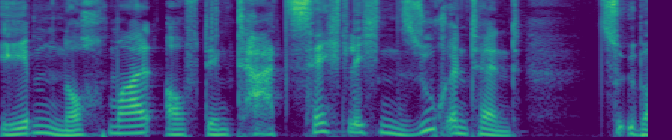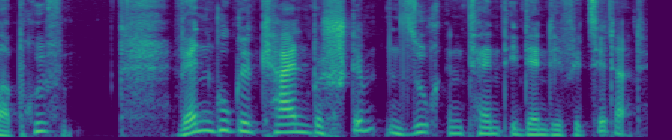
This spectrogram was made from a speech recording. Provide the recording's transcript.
eben nochmal auf den tatsächlichen Suchintent zu überprüfen. Wenn Google keinen bestimmten Suchintent identifiziert hat,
